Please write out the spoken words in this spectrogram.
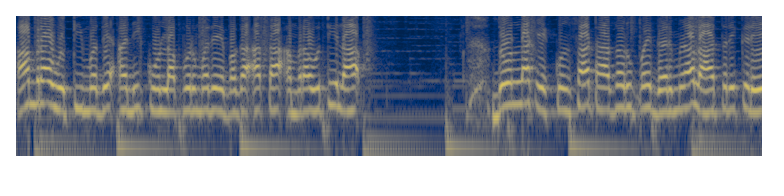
अमरावतीमध्ये आणि कोल्हापूरमध्ये. बघा आता अमरावतीला दोन लाख एकोणसाठ हजार रुपये दर मिळाला तर इकडे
